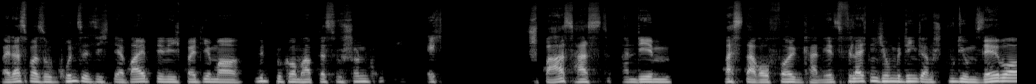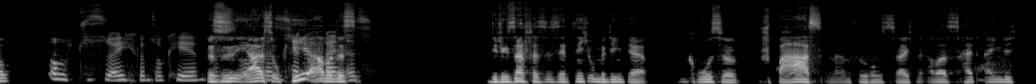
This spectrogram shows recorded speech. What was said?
Weil das war so grundsätzlich der Vibe, den ich bei dir mal mitbekommen habe, dass du schon echt Spaß hast an dem, was darauf folgen kann. Jetzt vielleicht nicht unbedingt am Studium selber, Oh, das ist eigentlich ganz okay. Das ist- ja, ist okay, aber das- ist. wie du gesagt hast, ist jetzt nicht unbedingt der große Spaß, in Anführungszeichen, aber es ist halt eigentlich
